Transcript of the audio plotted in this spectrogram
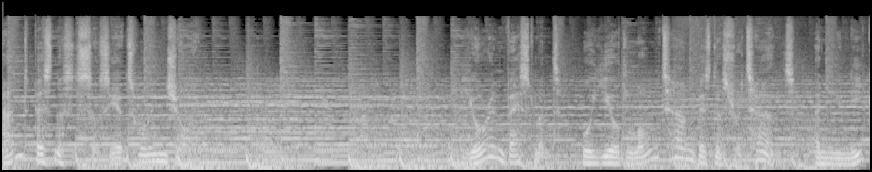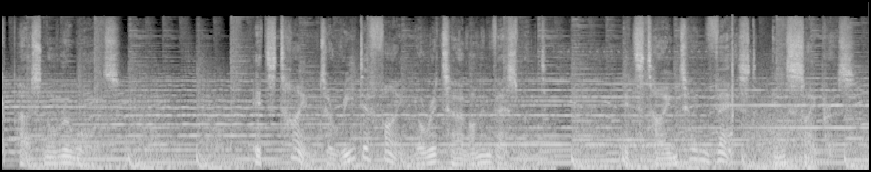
and business associates will enjoy. Your investment will yield long-term business returns and unique personal rewards. It's time to redefine your return on investment. It's time to invest in Cyprus.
